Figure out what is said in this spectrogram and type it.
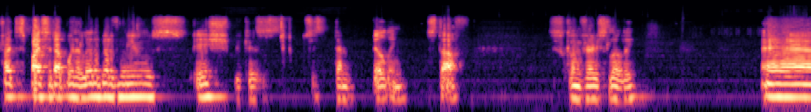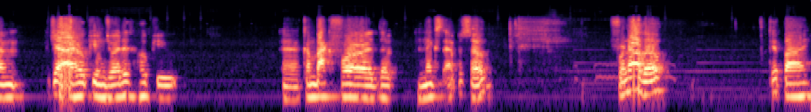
tried to spice it up with a little bit of news-ish because just them building stuff. It's going very slowly. Um, yeah, I hope you enjoyed it. Hope you uh, come back for the next episode. For now, though, goodbye.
